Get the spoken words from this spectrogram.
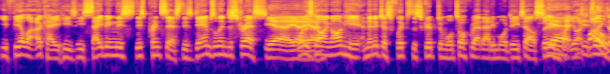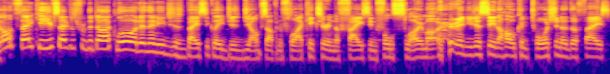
you feel like okay he's he's saving this this princess this damsel in distress yeah yeah What is yeah. going on here and then it just flips the script and we'll talk about that in more detail soon yeah, but you're like, Whoa. like oh thank you you've saved us from the dark lord and then he just basically just jumps up and fly kicks her in the face in full slow mo and you just see the whole contortion of the face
